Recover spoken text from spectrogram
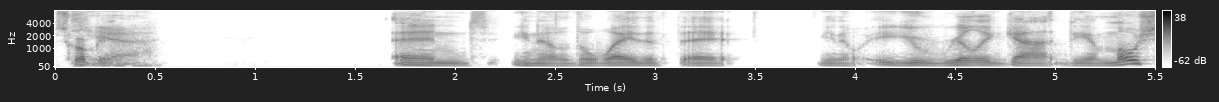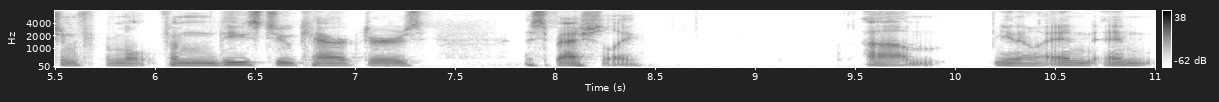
Scorpion, Yeah. and you know the way that they, you know, you really got the emotion from from these two characters, especially. Um, you know, and and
